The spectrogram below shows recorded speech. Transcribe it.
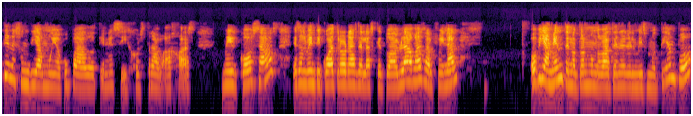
tienes un día muy ocupado, tienes hijos, trabajas, mil cosas, esas 24 horas de las que tú hablabas, al final, obviamente no todo el mundo va a tener el mismo tiempo,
